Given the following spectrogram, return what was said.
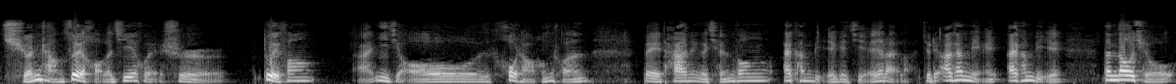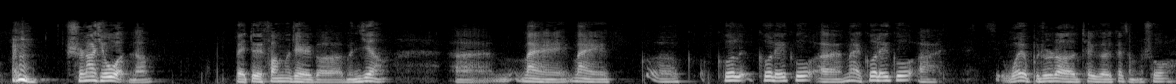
全场最好的机会是对方啊一脚后场横传。被他那个前锋埃坎比给截下来了，就这埃坎比埃坎比单刀球十拿九稳的，被对方的这个门将，呃麦麦呃戈雷戈雷戈呃麦格雷戈啊，我也不知道这个该怎么说，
